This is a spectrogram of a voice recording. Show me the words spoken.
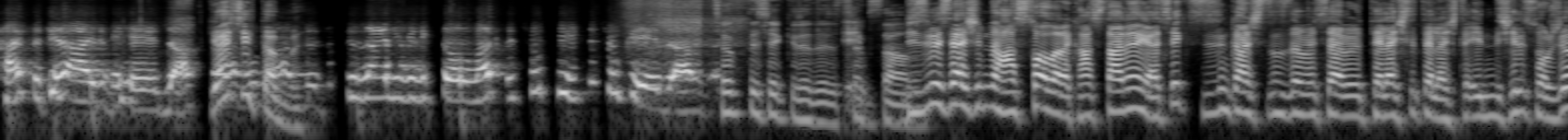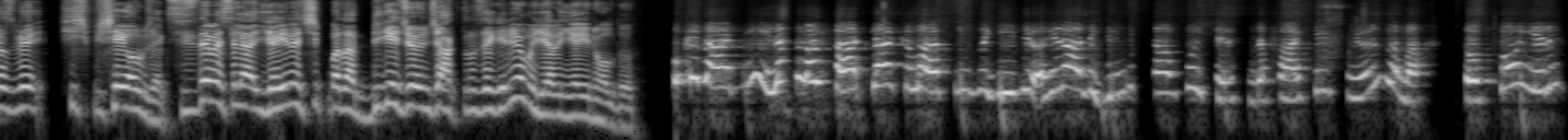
Her seferi ayrı bir heyecan. Gerçekten bunu mi? anladım. Sizlerle birlikte olmak da çok keyifli, çok heyecanlı. Çok teşekkür ederiz. Çok sağ olun. Biz mesela şimdi hasta olarak hastaneye gelsek sizin karşınızda mesela böyle telaşlı telaşlı endişeli soracağız ve hiçbir şey olmayacak. Sizde mesela yayına çıkmadan bir gece önce aklınıza geliyor mu yarın yayın olduğu? Değil ama saatler kala aklımıza geliyor. Herhalde günlük tempo içerisinde fark etmiyoruz ama o son yarım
